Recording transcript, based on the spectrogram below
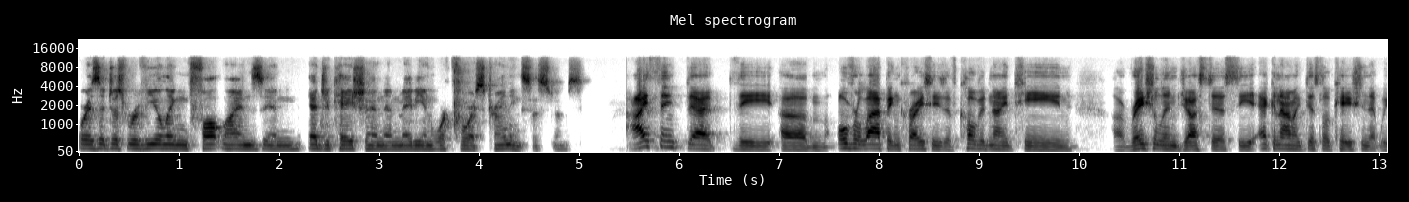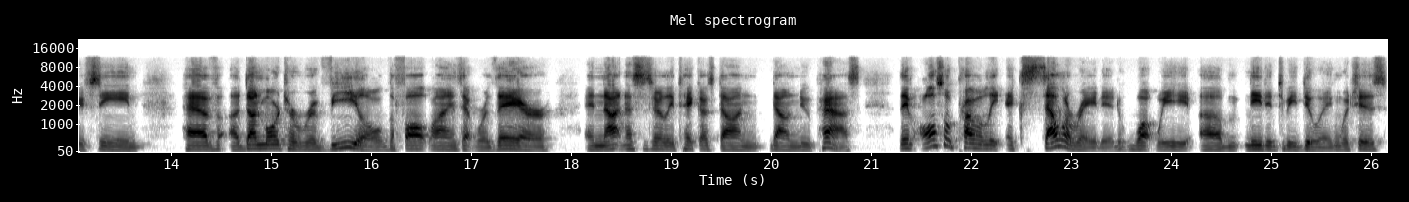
or is it just revealing fault lines in education and maybe in workforce training systems? I think that the um, overlapping crises of COVID-19, uh, racial injustice, the economic dislocation that we've seen have uh, done more to reveal the fault lines that were there and not necessarily take us down, down new paths they've also probably accelerated what we um, needed to be doing, which is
